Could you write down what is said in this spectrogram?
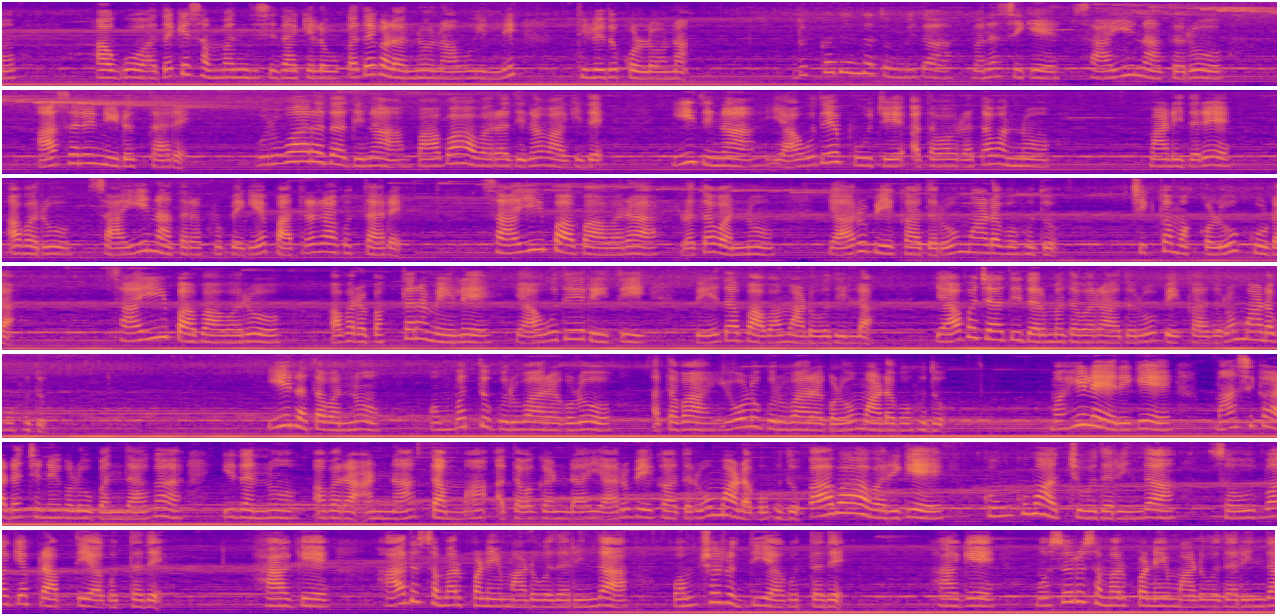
ಹಾಗೂ ಅದಕ್ಕೆ ಸಂಬಂಧಿಸಿದ ಕೆಲವು ಕಥೆಗಳನ್ನು ನಾವು ಇಲ್ಲಿ ತಿಳಿದುಕೊಳ್ಳೋಣ. ದುಃಖದಿಂದ ತುಂಬಿದ ಮನಸ್ಸಿಗೆ ಸಾಯಿನಾಥರು ಆಸರೆ ನೀಡುತ್ತಾರೆ. ಗುರುವಾರದ ದಿನ ಬಾಬಾ ಅವರ ದಿನವಾಗಿದೆ. ಈ ದಿನ ಯಾವುದೇ ಪೂಜೆ ಅಥವಾ ವ್ರತವನ್ನು ಮಾಡಿದರೆ ಅವರು ಸಾಯಿನಾಥರ ಕೃಪೆಗೆ ಪಾತ್ರರಾಗುತ್ತಾರೆ. ಸಾಯಿಬಾಬಾ ಅವರ ವ್ರತವನ್ನು ಯಾರು ಬೇಕಾದರೂ ಮಾಡಬಹುದು. ಚಿಕ್ಕ ಮಕ್ಕಳು ಕೂಡ. ಸಾಯಿಬಾಬಾ ಅವರು ಅವರ ಭಕ್ತರ ಮೇಲೆ ಯಾವುದೇ ರೀತಿ ಭೇದ ಭಾವ ಮಾಡುವುದಿಲ್ಲ. ಯಾವ ಜಾತಿ ಧರ್ಮದವರಾದರೂ ಬೇಕಾದರೂ ಮಾಡಬಹುದು. ಈ ರಥವನ್ನು ಒಂಬತ್ತು ಗುರುವಾರಗಳು ಅಥವಾ ಏಳು ಗುರುವಾರಗಳು ಮಾಡಬಹುದು. ಮಹಿಳೆಯರಿಗೆ ಮಾಸಿಕ ಅಡಚಣೆಗಳು ಬಂದಾಗ ಇದನ್ನು ಅವರ ಅಣ್ಣ, ತಮ್ಮ ಅಥವಾ ಗಂಡ ಯಾರು ಬೇಕಾದರೂ ಮಾಡಬಹುದು. ಬಾಬಾ ಅವರಿಗೆ ಕುಂಕುಮ ಹಚ್ಚುವುದರಿಂದ ಸೌಭಾಗ್ಯ ಪ್ರಾಪ್ತಿಯಾಗುತ್ತದೆ. ಹಾಗೆ ಹಾಲು ಸಮರ್ಪಣೆ ಮಾಡುವುದರಿಂದ ವಂಶವೃದ್ಧಿಯಾಗುತ್ತದೆ. ಹಾಗೆ ಮೊಸರು ಸಮರ್ಪಣೆ ಮಾಡುವುದರಿಂದ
